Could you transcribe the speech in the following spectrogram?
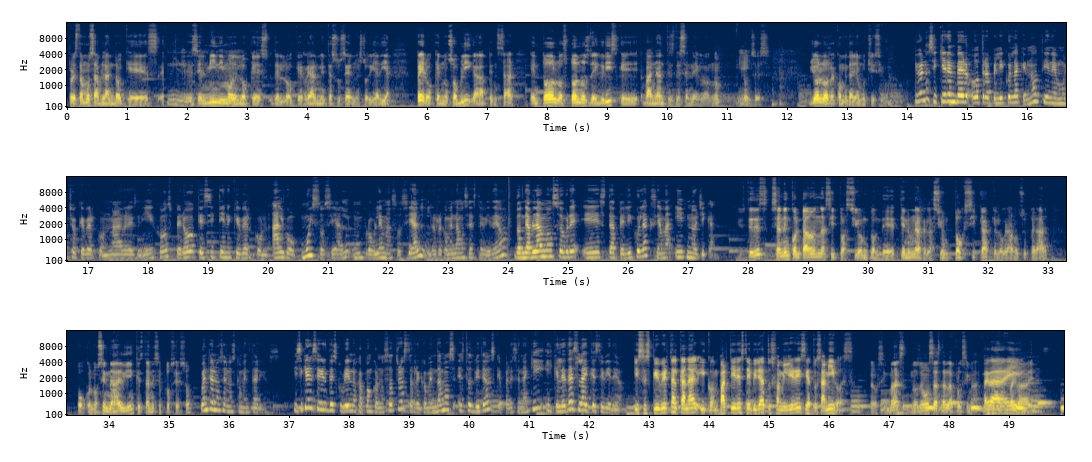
pero estamos hablando que es, eh, es el mínimo de lo, que es, de lo que realmente sucede en nuestro día a día, pero que nos obliga a pensar en todos los tonos de gris que van antes de ese negro, ¿no? Entonces, yo lo recomendaría muchísimo. Y bueno, si quieren ver otra película que no tiene mucho que ver con madres ni hijos, pero que sí tiene que ver con algo muy social, un problema social, les recomendamos este video, donde hablamos sobre esta película que se llama If No Jikan. ¿Y ustedes se han encontrado en una situación donde tienen una relación tóxica que lograron superar? ¿O conocen a alguien que está en ese proceso? Cuéntanos en los comentarios. Y si quieres seguir descubriendo Japón con nosotros, te recomendamos estos videos que aparecen aquí y que le des like a este video. Y suscribirte al canal y compartir este video a tus familiares y a tus amigos. Pero sin más, nos vemos hasta la próxima. Bye bye. Bye bye.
